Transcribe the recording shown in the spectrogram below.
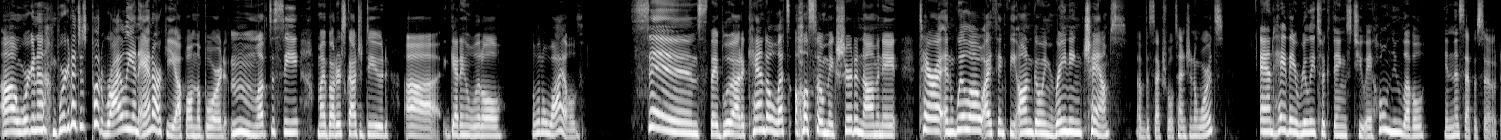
uh, we're gonna we're gonna just put Riley and anarchy up on the board. Mm, love to see my butterscotch dude uh, getting a little a little wild. Since they blew out a candle, let's also make sure to nominate Tara and Willow. I think the ongoing reigning champs of the Sexual Tension Awards. And hey, they really took things to a whole new level in this episode.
